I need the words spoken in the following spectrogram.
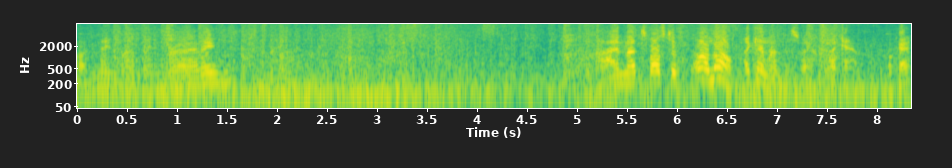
Running, running, running. I'm not supposed to... Oh no, I can run this way. I can. Okay.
